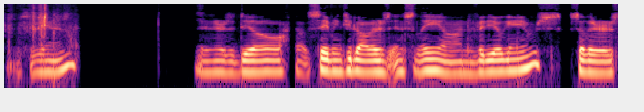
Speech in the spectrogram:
Turn this again then there's a deal about saving two dollars instantly on video games. So there's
